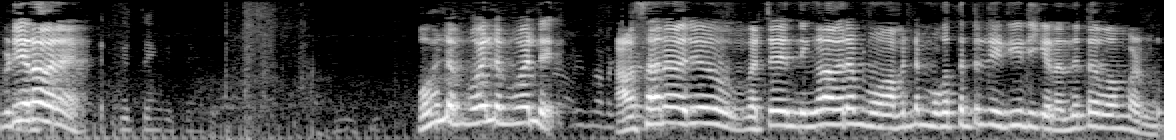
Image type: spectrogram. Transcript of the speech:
പിടിയടവനെ പോലെ പോലെ പോലെ അവസാനം ഒരു മറ്റേ നിങ്ങൾ അവരെ അവന്റെ മുഖത്തിട്ട് ഇടി ഇടിക്കണം. എന്നിട്ട് പോകാൻ പാടുള്ളൂ.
